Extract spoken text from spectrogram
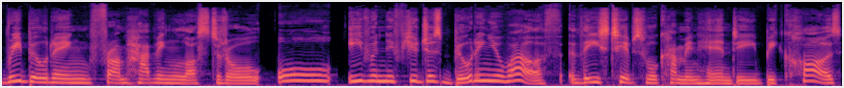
rebuilding from having lost it all, or even if you're just building your wealth, these tips will come in handy because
